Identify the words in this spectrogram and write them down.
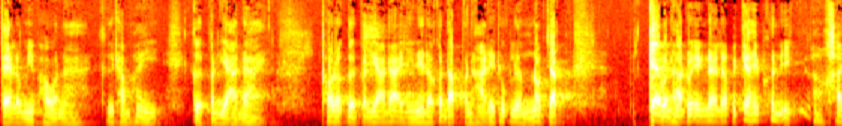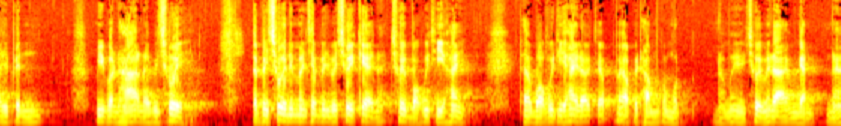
แต่เรามีภาวนาคือทำให้เกิดปัญญาได้พอเราเกิดปัญญาได้นี่เนี่ยเราก็ดับปัญหาได้ทุกเรื่อง นอกจากแก้ปัญหาตัวเองได้แล้วไปแก้ให้เพื่อนอีกเอาใครเป็นมีปัญหาอะไรไปช่วย แต่ไปช่วยนี่มันใช่ไปช่วยแก้นะช่วยบอกวิธีให้ ถ้าบอกวิธีให้แล้วจะไม่เอาไปทำก็หมดนะไม่ช่วยไม่ได้เหมือนกันนะ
